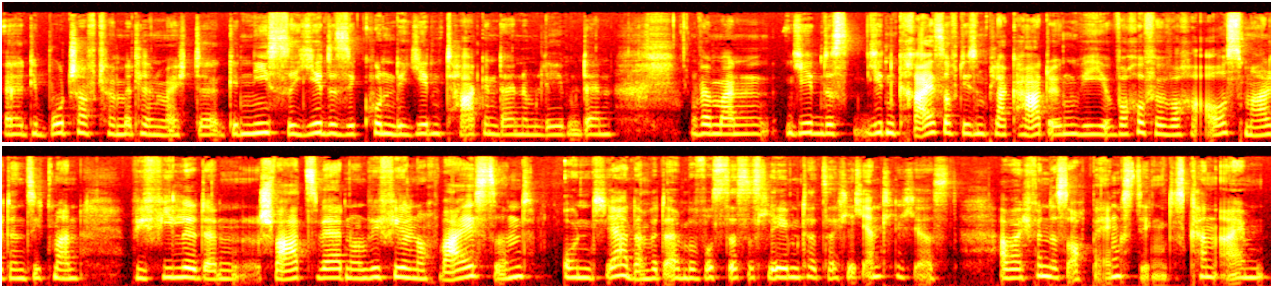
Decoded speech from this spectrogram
äh, die Botschaft vermitteln möchte, genieße jede Sekunde, jeden Tag in deinem Leben. Denn wenn man jedes, jeden Kreis auf diesem Plakat irgendwie Woche für Woche ausmalt, dann sieht man, wie viele dann schwarz werden und wie viele noch weiß sind. Und ja, dann wird einem bewusst, dass das Leben tatsächlich endlich ist. Aber ich finde es auch beängstigend. Das kann einem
